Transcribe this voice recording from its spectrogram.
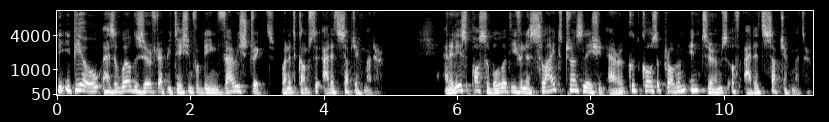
The EPO has a well-deserved reputation for being very strict when it comes to added subject matter and it is possible that even a slight translation error could cause a problem in terms of added subject matter.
